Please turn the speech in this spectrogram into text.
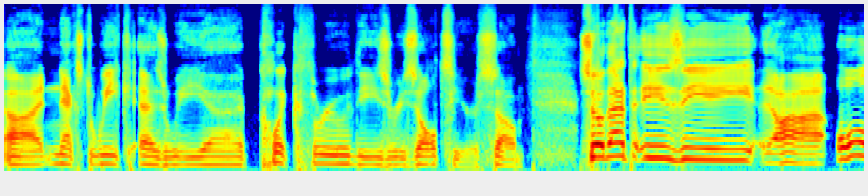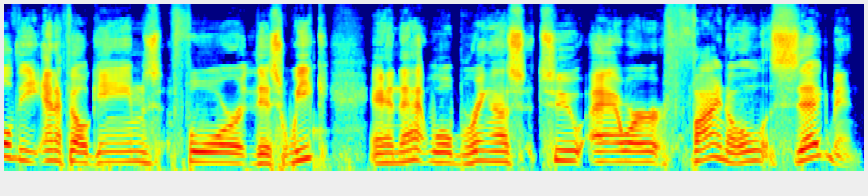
uh, next week as we uh, click through these results here. So, so that is the uh, all the NFL games for this week, and that will bring us to our final segment.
